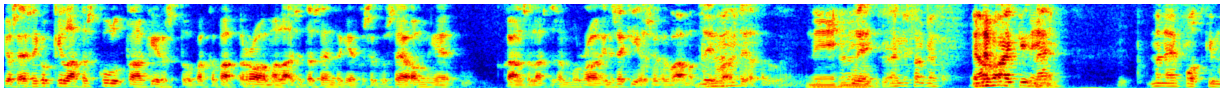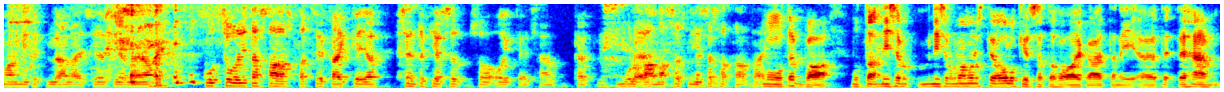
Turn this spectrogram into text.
jos edes niinku kilahtaisi kultaa kirstuu vaikkapa roomalaisilta sen takia, kun se kusee omien kansalaistensa muroihin, niin sekin olisi jo hyvä motivaatio. tällainen. Niin, se, niin. niin. Ei. Ja Ja ne kaikki, niin. ne menee potkimaan niitä kyläläisiä siellä ja kutsuu niitä saastaksi ja kaikkea ja sen takia se, se on oikein, että sä käyt murhaamassa, niissä sataa päin. Muuten vaan. Mutta niin se, niin se varmaan monesti on ollutkin se tuohon aikaan, että niin, te, tehdään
